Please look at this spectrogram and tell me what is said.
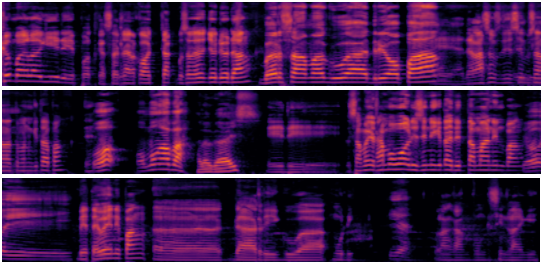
kembali lagi di podcast Sarjana Kocak bersama saya Jody Odang. Bersama gua Drio Pang. Iya, dan langsung di sini bersama teman kita, Pang. Eh, Wo, ngomong apa? Halo guys. Ini bersama Irham Bowo di sini kita ditemanin, Pang. Yoi. BTW ini, Pang, eh, dari gua mudik Iya. pulang kampung ke sini lagi.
